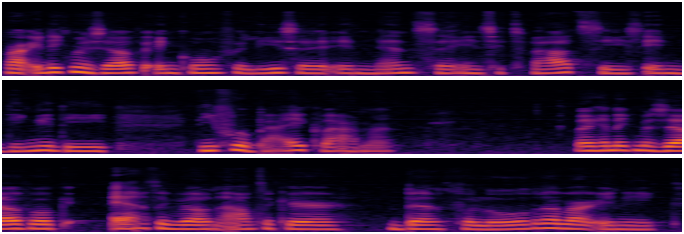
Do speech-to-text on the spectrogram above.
waarin ik mezelf in kon verliezen in mensen, in situaties, in dingen die, die voorbij kwamen. Waarin ik mezelf ook echt wel een aantal keer ben verloren, waarin ik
